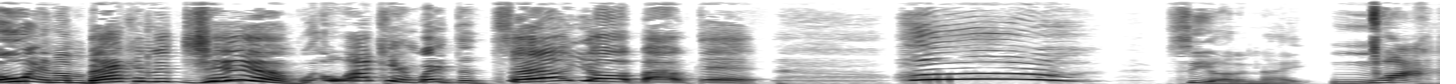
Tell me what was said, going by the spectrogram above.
Oh, and I'm back in the gym. Oh, I can't wait to tell y'all about that. see y'all tonight. Mwah.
